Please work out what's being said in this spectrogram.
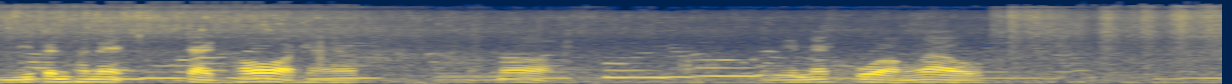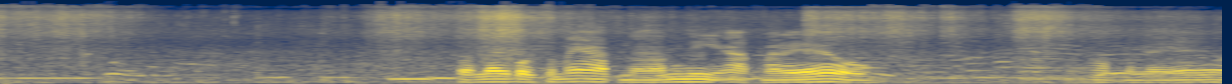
ันนี้เป็นแผนกไก่ทอดนะครับ ก็อันนี้แม่ครัวของเรา ตอนแรกบอกจะไม่อาบน้ำนี่อาบมาแล้วอาบมาแล้ว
